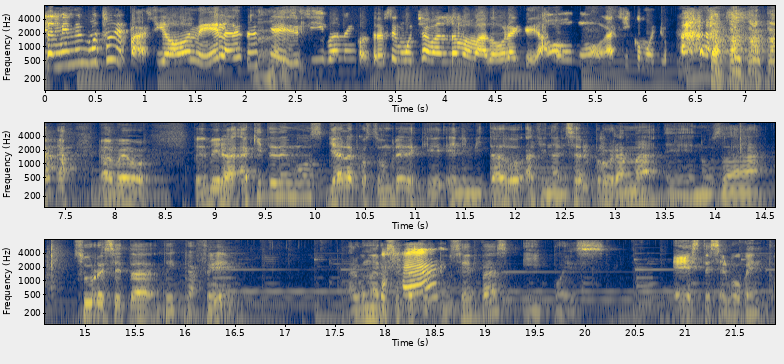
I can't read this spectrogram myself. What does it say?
también es mucho de pasión, ¿eh? La neta es que sí. sí van a encontrarse mucha banda mamadora que, oh, no, así como yo. A huevo. Pues mira, aquí tenemos ya la costumbre de que el invitado al finalizar el programa eh, nos da su receta de café, alguna receta Ajá. que tú sepas y pues este es el momento.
